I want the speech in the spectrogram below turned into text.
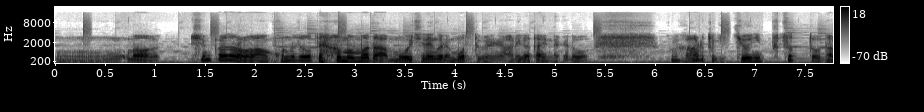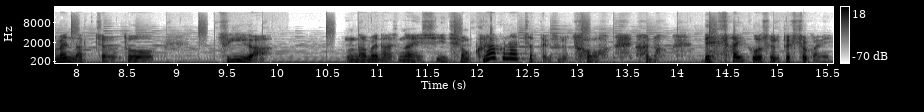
うん、まあ、心配なのは、この状態はもうまだもう1年ぐらい持ってくれるありがたいんだけど、これがあるとき急にプツッとダメになっちゃうと、次がダメだしないし、しかも暗くなっちゃったりすると、あの、データ移行するときとかに、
